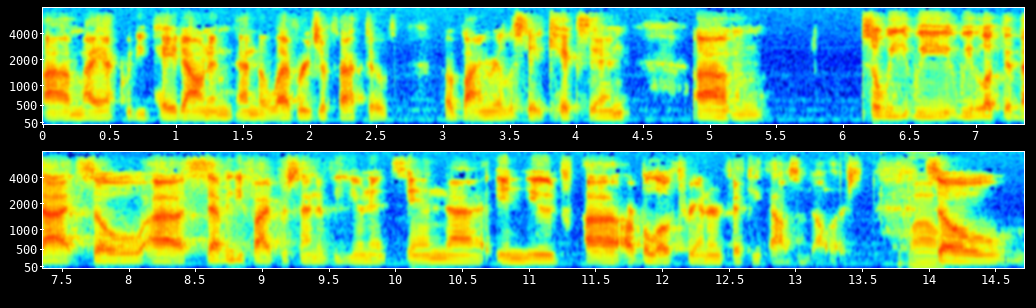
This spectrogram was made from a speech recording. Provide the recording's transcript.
my equity pay down and, and the leverage effect of, of buying real estate kicks in. Um, so we, we, we looked at that. So uh, 75% of the units in uh, in Nude uh, are below $350,000. Wow. So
